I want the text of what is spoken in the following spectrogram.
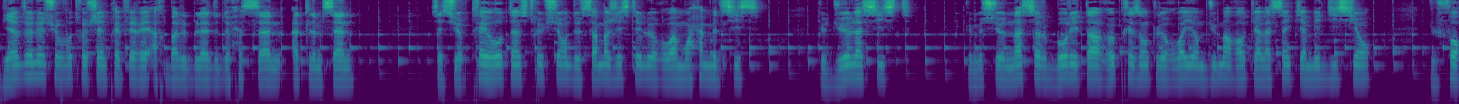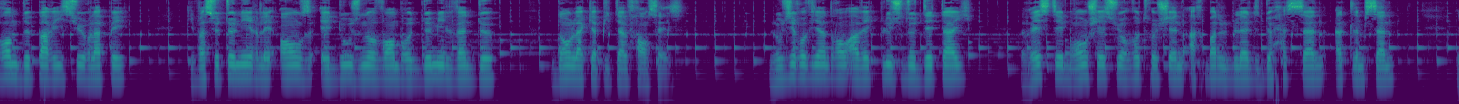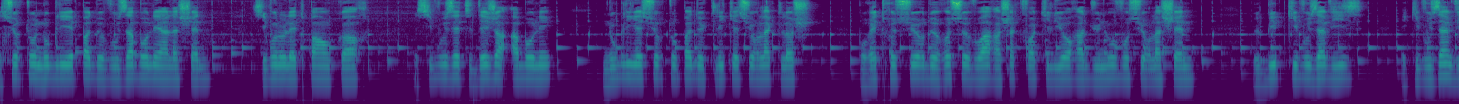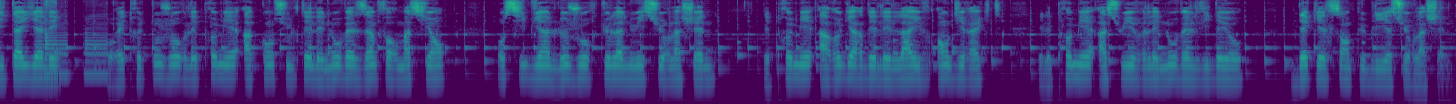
Bienvenue sur votre chaîne préférée Akhbar al-Bled de Hassan Atlemsan. C'est sur très haute instruction de Sa Majesté le roi Mohammed VI que Dieu l'assiste, que M. Nasser Bourita représente le royaume du Maroc à la cinquième édition du Forum de Paris sur la paix qui va se tenir les 11 et 12 novembre 2022 dans la capitale française. Nous y reviendrons avec plus de détails. Restez branchés sur votre chaîne Akhbar al-Bled de Hassan Atlemsan. Et surtout, n'oubliez pas de vous abonner à la chaîne si vous ne l'êtes pas encore. Et si vous êtes déjà abonné, n'oubliez surtout pas de cliquer sur la cloche pour être sûr de recevoir à chaque fois qu'il y aura du nouveau sur la chaîne le bip qui vous avise et qui vous invite à y aller pour être toujours les premiers à consulter les nouvelles informations, aussi bien le jour que la nuit sur la chaîne, les premiers à regarder les lives en direct et les premiers à suivre les nouvelles vidéos dès qu'elles sont publiées sur la chaîne.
